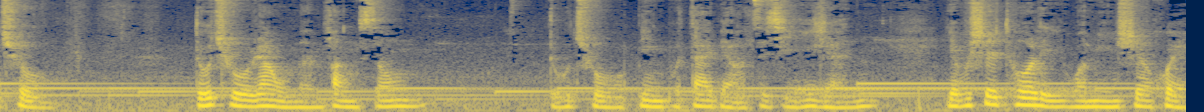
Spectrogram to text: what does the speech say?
处，独处让我们放松。独处并不代表自己一人，也不是脱离文明社会。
